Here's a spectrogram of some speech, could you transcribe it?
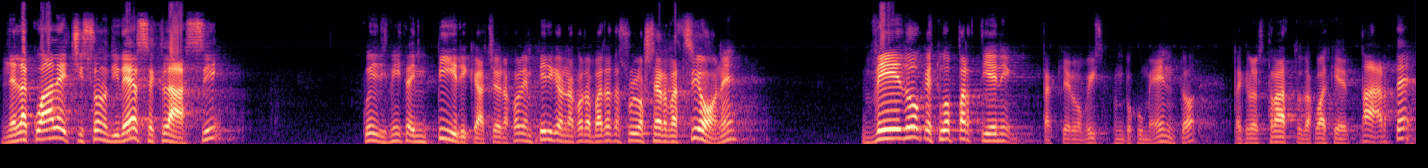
nella quale ci sono diverse classi, quindi definita empirica, cioè una cosa empirica è una cosa basata sull'osservazione, vedo che tu appartieni, perché l'ho visto in un documento, perché l'ho estratto da qualche parte,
